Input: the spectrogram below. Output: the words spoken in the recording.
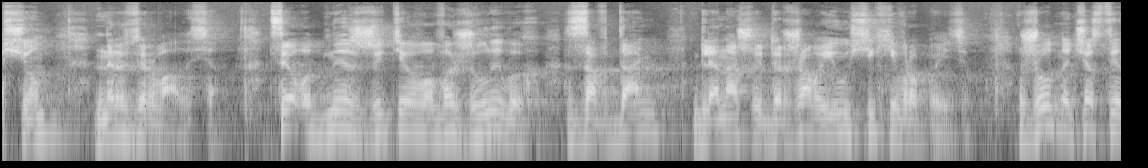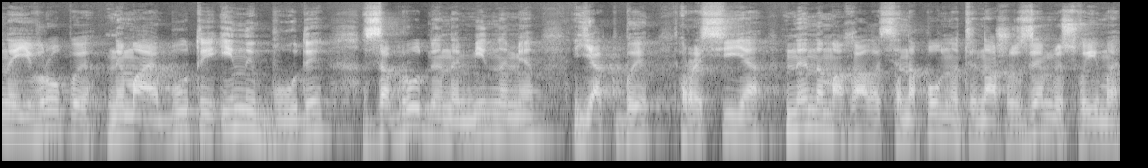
що не розірвалися. Це одне з життєво важливих завдань для нашої держави і усіх європейців. Жодна частина Європи не має бути і не буде забруднена мінами, якби Росія не намагалася наповнити нашу землю своїми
